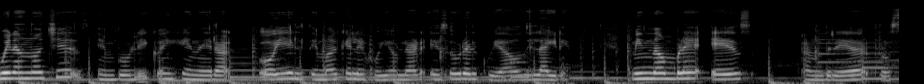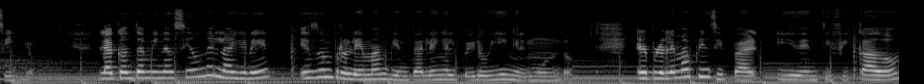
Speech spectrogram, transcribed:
Buenas noches en público en general. Hoy el tema que les voy a hablar es sobre el cuidado del aire. Mi nombre es Andrea Rosillo. La contaminación del aire es un problema ambiental en el Perú y en el mundo. El problema principal identificado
